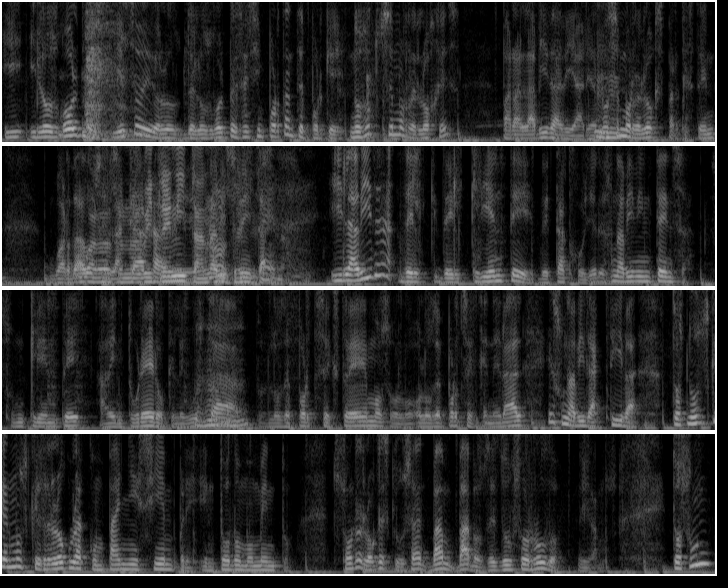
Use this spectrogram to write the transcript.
Y, y los golpes, y eso de los, de los golpes es importante porque nosotros hacemos relojes para la vida diaria, no hacemos relojes para que estén guardados, Guardados en en la una caja vitrinita, de, ¿no? Sí, vitrinita. sí, sí. Y la vida del, del cliente de Tag Heuer es una vida intensa. Es un cliente aventurero que le gusta pues, los deportes extremos o los deportes en general. Es una vida activa. Entonces nosotros queremos que el reloj lo acompañe siempre, en todo momento. Son relojes que usan, van, vamos, desde uso rudo, digamos. Entonces un,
